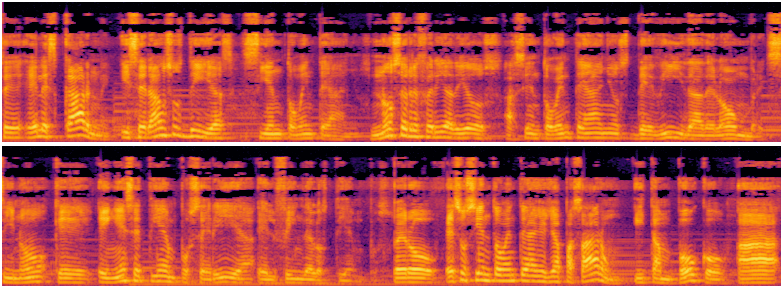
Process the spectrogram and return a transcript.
él es carne y serán sus días 120 años. No se refería a Dios a 120 años de vida del hombre, sino que en ese tiempo sería el fin de los tiempos. Pero esos 120 años ya pasaron y tampoco ha,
